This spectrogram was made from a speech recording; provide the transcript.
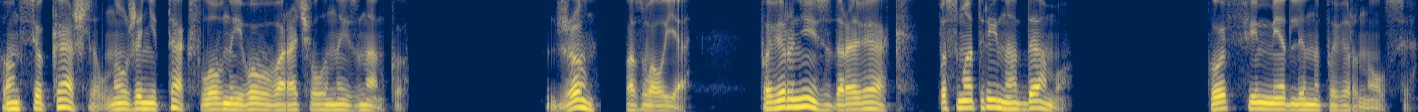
Он все кашлял, но уже не так, словно его выворачивало наизнанку. «Джон», — позвал я, — «повернись, здоровяк, посмотри на даму». Кофе медленно повернулся.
